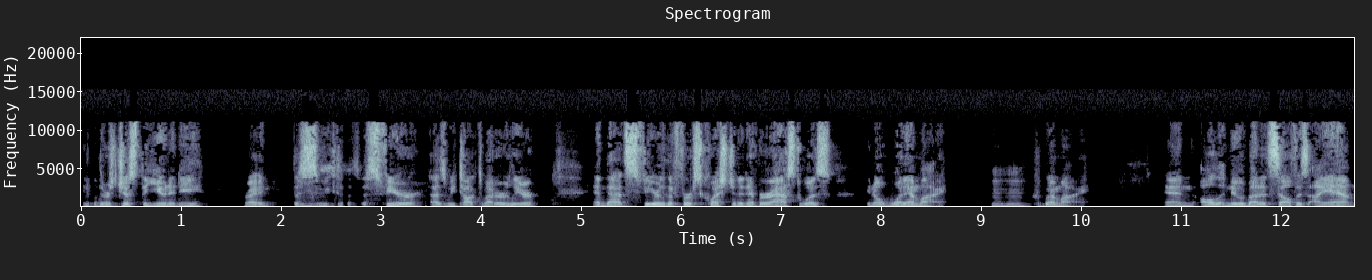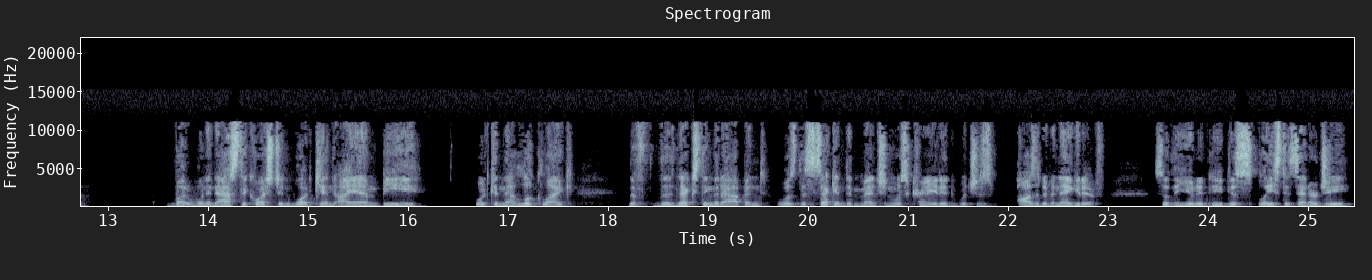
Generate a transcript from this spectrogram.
you know there's just the unity right the, mm-hmm. the sphere as we talked about earlier and that sphere the first question it ever asked was you know what am i mm-hmm. who am i and all it knew about itself is I am. But when it asked the question, what can I am be? What can that look like? The, the next thing that happened was the second dimension was created, which is positive and negative. So the unity displaced its energy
